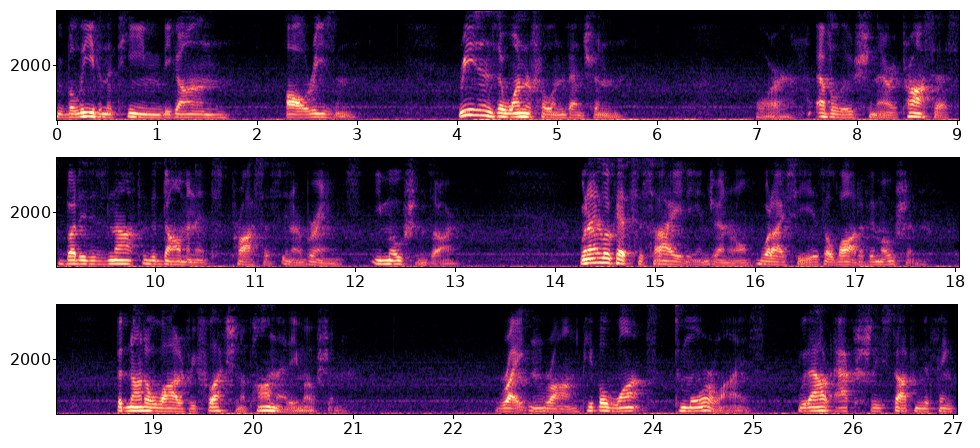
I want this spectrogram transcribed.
We believe in the team beyond all reason. Reason is a wonderful invention or evolutionary process, but it is not the dominant process in our brains. Emotions are. When I look at society in general, what I see is a lot of emotion, but not a lot of reflection upon that emotion. Right and wrong. People want to moralize without actually stopping to think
